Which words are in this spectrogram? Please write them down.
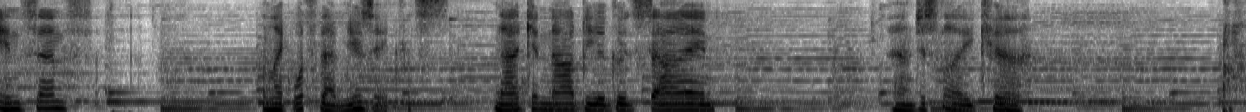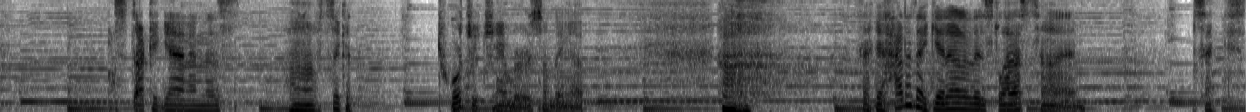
incense. I'm like, what's that music? That's that cannot be a good sign. And I'm just like uh, stuck again in this. I don't know if it's like a torture chamber or something. It's like, how did I get out of this last time? It's like this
